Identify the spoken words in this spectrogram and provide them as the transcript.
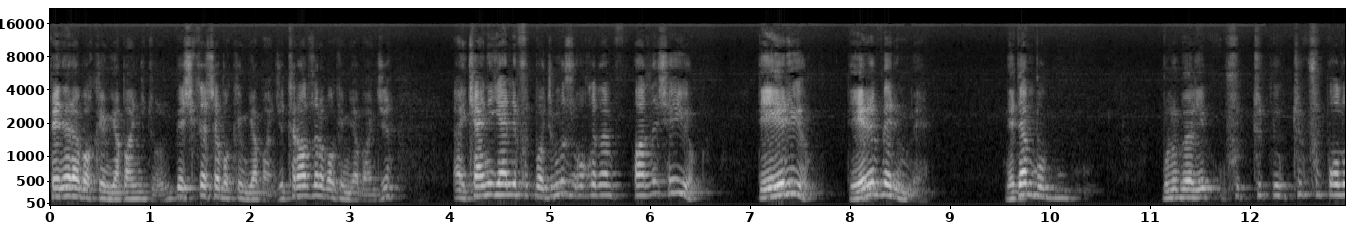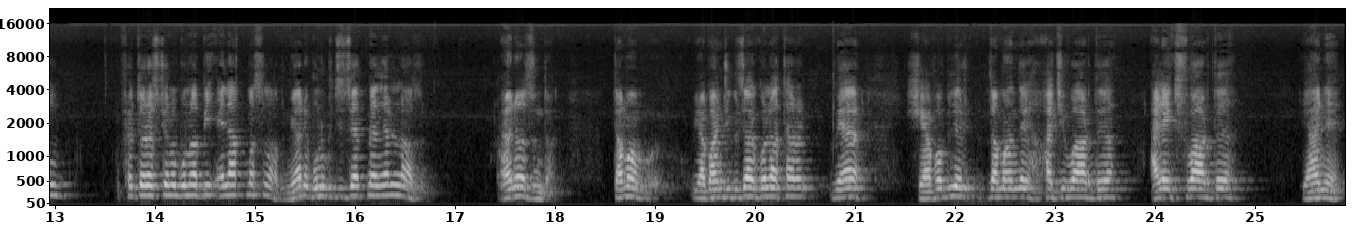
Fener'e bakıyorum yabancı dolu. Beşiktaş'a bakıyorum yabancı. Trabzon'a bakıyorum yabancı. Yani kendi yerli futbolcumuz o kadar fazla şey yok. Değeri yok. Değeri verilmiyor. Neden bu bunu böyle Türk, Türk futbolu federasyonu buna bir el atması lazım. Yani bunu bir düzeltmeleri lazım. En azından. Tamam yabancı güzel gol atar veya Şey yapabilir. Zamanında Hacı vardı. Alex vardı. Yani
